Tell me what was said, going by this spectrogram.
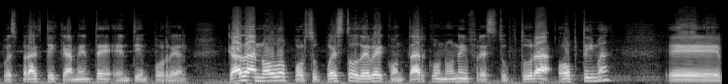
pues prácticamente en tiempo real. Cada nodo por supuesto debe contar con una infraestructura óptima eh,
